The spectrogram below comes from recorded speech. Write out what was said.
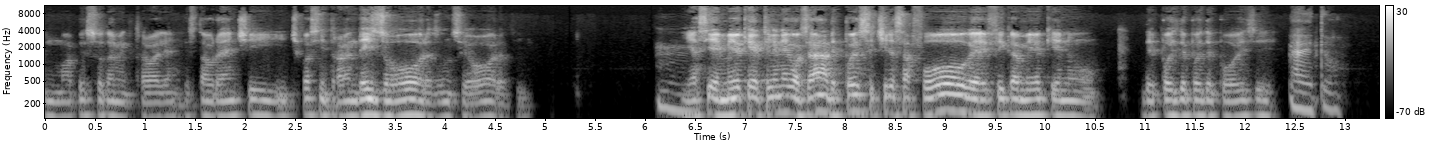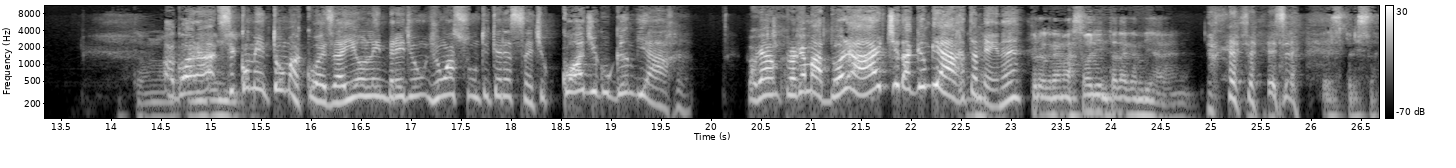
uma pessoa também que trabalha em restaurante e, tipo assim, trabalha 10 horas, 11 horas. E, hum. e assim, é meio que aquele negócio, ah, depois você tira essa folga e fica meio que no depois, depois, depois. E... É, então. Então é Agora, não você comentou uma coisa aí, eu lembrei de um, de um assunto interessante, o código gambiarra. Programador é a arte da gambiarra é, também, né? Programação orientada à gambiarra. Né? expressão.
